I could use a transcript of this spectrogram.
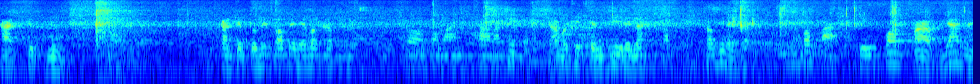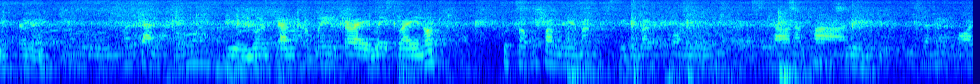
ขาดจุดหนึ่งการเตรียมตัวที่ซ้อมเป็นไงบ้างครับก็ประมาณสามอาทิตย์สามอาทิตย์เต็มที่เลยนะครับ ซ้อมที่ไหนครับก็ปากปิงป้อมปราบย่านไหนทางไหนมันจันทร์อ๋ออยู่นวลจันทร์ครับไม่ไกลไม่ไกลเนาะคู่ซ้อมคู่ปั้มเป็นไงบ้างเป็นไงบ้างก็มีดาวนภาหนึ่งอิสระพร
